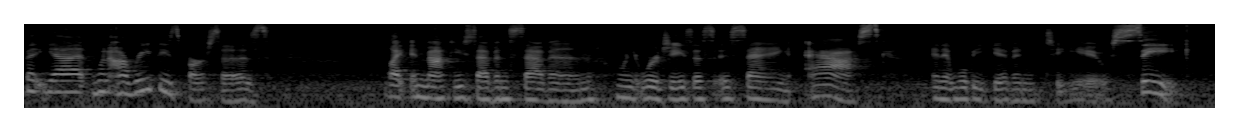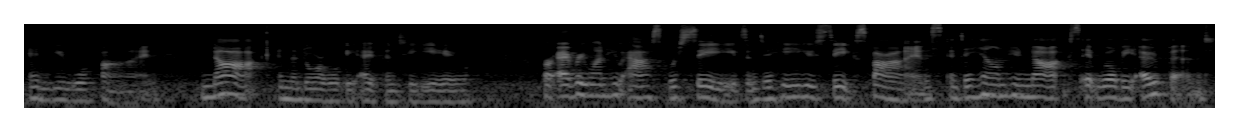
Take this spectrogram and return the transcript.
but yet, when I read these verses, like in Matthew 7 7, when, where Jesus is saying, Ask and it will be given to you, seek and you will find, knock and the door will be open to you. For everyone who asks receives, and to he who seeks finds, and to him who knocks it will be opened.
